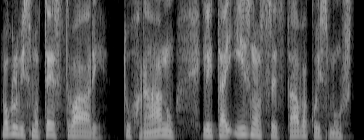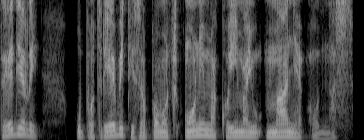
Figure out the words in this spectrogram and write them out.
Mogli bismo te stvari, tu hranu ili taj iznos sredstava koji smo uštedjeli upotrijebiti za pomoć onima koji imaju manje od nas.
